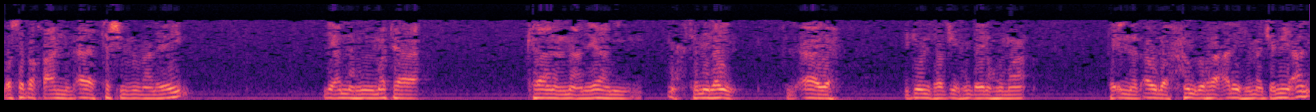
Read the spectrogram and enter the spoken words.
وسبق أن الآية تشمل المعنيين لأنه متى كان المعنيان محتملين في الآية بدون ترجيح بينهما فإن الأولى حملها عليهما جميعا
